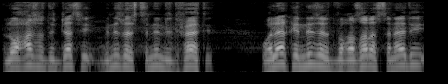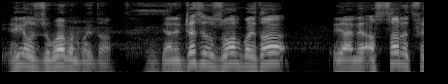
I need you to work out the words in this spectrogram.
اللي هو حشرة الجسي بالنسبة للسنين اللي فاتت. ولكن نزلت بغزارة السنة دي هي والذبابه البيضاء. يعني الجاسيد والذبابه البيضاء يعني أثرت في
